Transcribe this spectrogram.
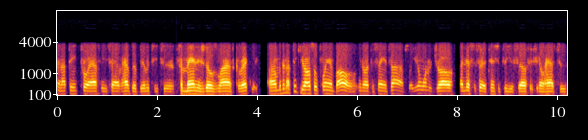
and I think pro athletes have have the ability to to manage those lines correctly. Um, but then I think you're also playing ball, you know, at the same time. So you don't want to draw unnecessary attention to yourself if you don't have to.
